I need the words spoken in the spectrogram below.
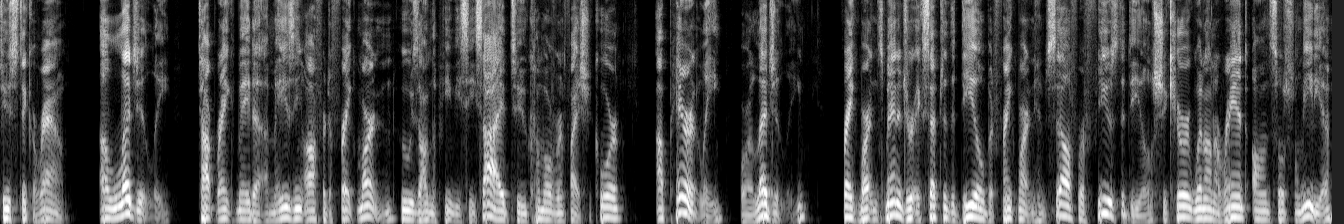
to stick around allegedly, Top Rank made an amazing offer to Frank Martin, who is on the PBC side, to come over and fight Shakur. Apparently, or allegedly, Frank Martin's manager accepted the deal, but Frank Martin himself refused the deal. Shakur went on a rant on social media,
